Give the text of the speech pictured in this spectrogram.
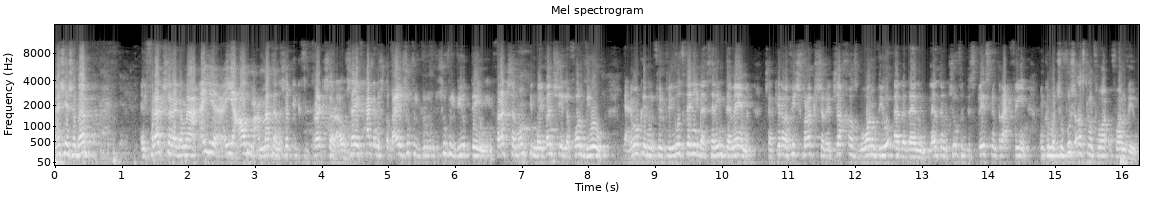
ماشي يا شباب. ال fracture يا جماعة أي أي عظم عامة أنا شاكك في ال fracture أو شايف حاجة مش طبيعية شوف شوف ال view التاني. ال fracture ممكن ما يبانش إلا في one view يعني ممكن في ال view التاني يبقى سليم تماما. عشان كده ما فيش fracture يتشخص ب one view ابدا. لازم تشوف ال displacement رايح فين. ممكن ما تشوفوش أصلا في one view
